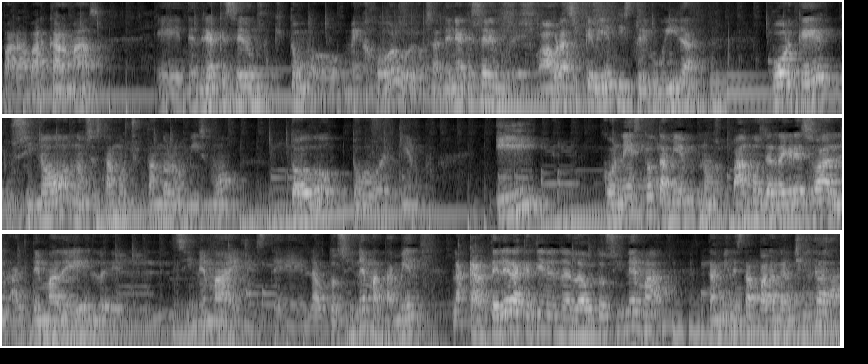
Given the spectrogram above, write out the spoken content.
para abarcar más, eh, tendría que ser un poquito mejor. O sea, tenía que ser eh, ahora sí que bien distribuida. Porque, pues si no, nos estamos chutando lo mismo todo, todo el tiempo. Y con esto también nos vamos de regreso al, al tema del el cinema, este, el autocinema. También la cartelera que tienen en el autocinema también está para la chingada.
